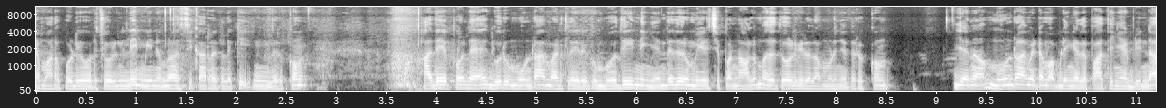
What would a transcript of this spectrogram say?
ஏமாறக்கூடிய ஒரு சூழ்நிலை மீனம் ராசிக்காரர்களுக்கு இருந்திருக்கும். அதே போல் குரு மூன்றாம் இடத்துல இருக்கும்போது நீங்கள் எந்த ஒரு முயற்சி பண்ணாலும் அது தோல்வியில் தான் முடிஞ்சது ஏன்னா மூன்றாம் இடம் அப்படிங்கிறது பார்த்தீங்க அப்படின்னா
